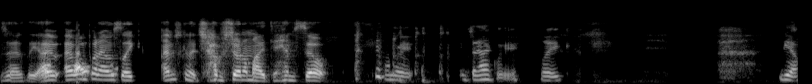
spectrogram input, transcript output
Exactly. I, at one point, I was like, I'm just gonna chop shit on my damn self. right. exactly. Like, yeah.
